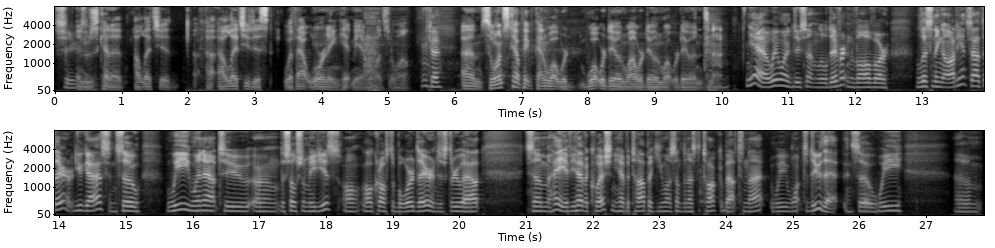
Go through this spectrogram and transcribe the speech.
Shoot. and just kind of I'll let you I'll let you just without warning hit me every once in a while. okay. Um, so why don't you tell people kind of what we're what we're doing, why we're doing what we're doing tonight? Yeah, we want to do something a little different, involve our listening audience out there, you guys. And so we went out to um, the social medias all, all across the board there and just threw out some hey, if you have a question, you have a topic, you want something else to talk about tonight, we want to do that. And so we, um,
